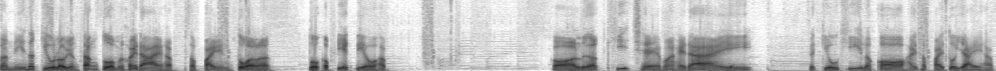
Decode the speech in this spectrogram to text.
ตอนนี้สกิลเรายังตั้งตัวไม่ค่อยได้ครับ สไปร์ยังตัวตัวกระเปียกเดียวครับ ก็เลือกคีแชร์มาให้ได้สกิลคีแล้วก็ให้สไปร์ตัวใหญ่ครับ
